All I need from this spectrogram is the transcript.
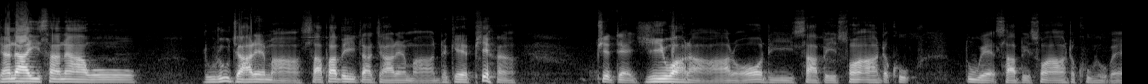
ဒန္တာကြီးဆန္ဒဟိုလူလူကြားထဲမှာစာဖတ်ပိတာကြားထဲမှာတကယ်ဖြစ်ဟန်ဖြစ်တဲ့ရေးဝါတာကတော့ဒီစာပေစွမ်းအားတစ်ခုသူ့ရဲ့စာပေစွမ်းအားတစ်ခုလို့ပဲ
